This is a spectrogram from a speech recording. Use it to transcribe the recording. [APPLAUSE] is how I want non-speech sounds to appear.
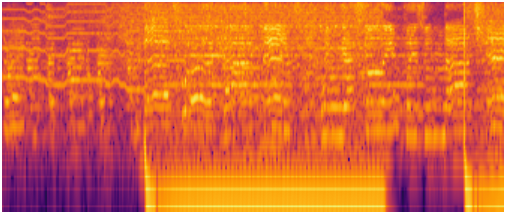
That's what happens when gasoline plays with matches.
